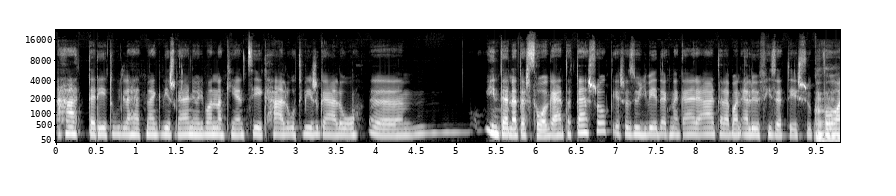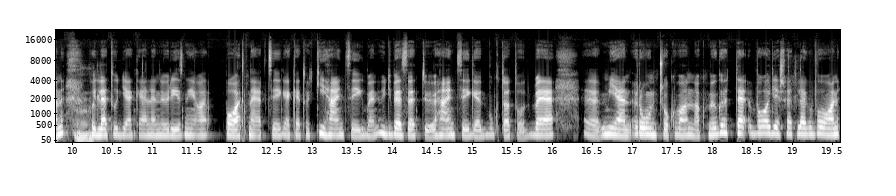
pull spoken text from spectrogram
hátterét úgy lehet megvizsgálni, hogy vannak ilyen céghálót vizsgáló internetes szolgáltatások, és az ügyvédeknek erre általában előfizetésük uh, van, uh. hogy le tudják ellenőrizni a partnercégeket, hogy ki hány cégben ügyvezető, hány céget buktatott be, milyen roncsok vannak mögötte, vagy esetleg van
